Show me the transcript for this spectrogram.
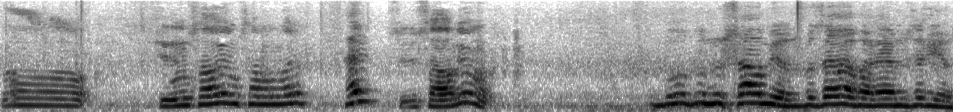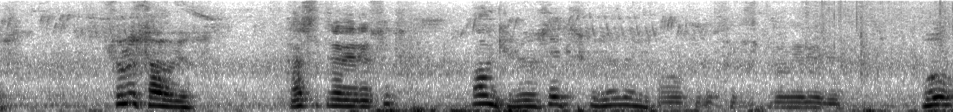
Hop. Sütünü sağlıyor musun sen bunları? He? Sütü sağlıyor mu? Bu, bunu sağmıyoruz. Buzağı var emziriyoruz. Şunu sağıyoruz. Kaç litre veriyor süt? 10 kilo 8 kilo veriyor. 10 kilo 8 kilo veriyor diyor. Bu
